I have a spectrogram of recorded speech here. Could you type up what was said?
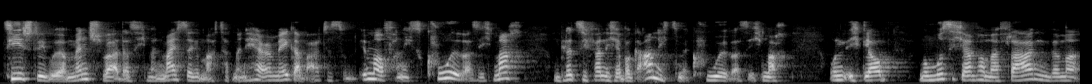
zielstrebiger Mensch war, dass ich meinen Meister gemacht habe, mein Hair- und Make-up-Artist und immer fand ich es cool, was ich mache. Und plötzlich fand ich aber gar nichts mehr cool, was ich mache. Und ich glaube, man muss sich einfach mal fragen, wenn man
